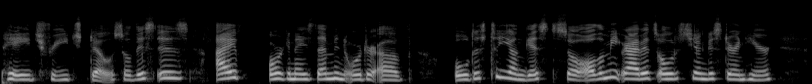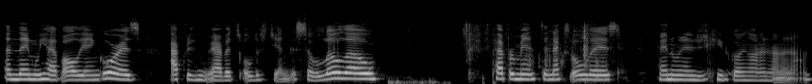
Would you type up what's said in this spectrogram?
page for each doe. So this is, I've organized them in order of oldest to youngest. So all the meat rabbits, oldest to youngest, are in here. And then we have all the Angoras after the meat rabbits, oldest to youngest. So Lolo, Peppermint's the next oldest, and we just keep going on and on and on.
